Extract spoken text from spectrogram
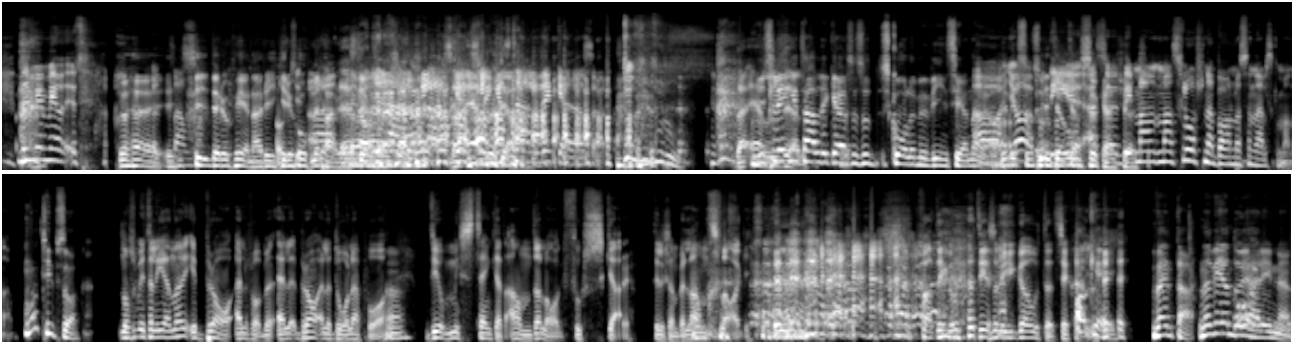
Nej, men. Det här sydeuropeerna ryker ihop men- här. Jävlar ska det slängas tallrikar alltså. Vi slänger tallrikar och så, skålar vi med vin senare. Ja, det är liksom ja, det är, alltså, det, man, man slår sina barn och sen älskar man dem. Ja, typ så. De som italienare är bra eller, förlåt, men- eller, bra eller dåliga på, Ja. det är att misstänka att andra lag fuskar. Till exempel landslag. För att det, går, att det är så mycket go-to sig själv. Okej, vänta. När vi ändå är här inne.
